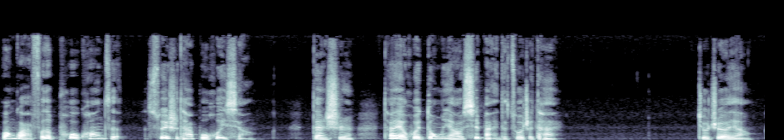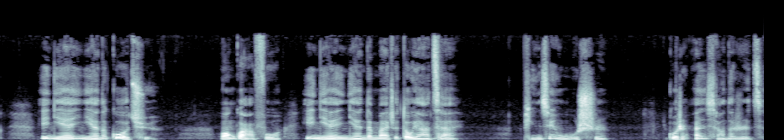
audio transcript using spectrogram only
王寡妇的破筐子虽是她不会响。但是他也会东摇西摆的做着态。就这样，一年一年的过去，王寡妇一年一年的卖着豆芽菜，平静无事，过着安详的日子。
